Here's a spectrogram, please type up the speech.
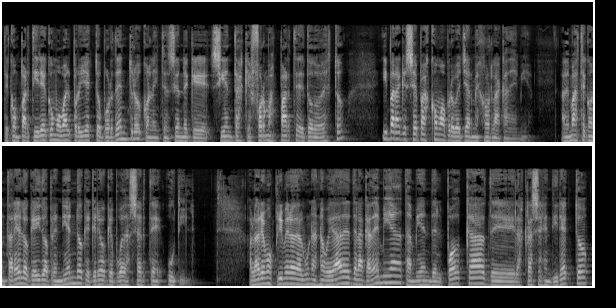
te compartiré cómo va el proyecto por dentro con la intención de que sientas que formas parte de todo esto y para que sepas cómo aprovechar mejor la academia. Además te contaré lo que he ido aprendiendo que creo que pueda serte útil. Hablaremos primero de algunas novedades de la academia, también del podcast, de las clases en directo.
